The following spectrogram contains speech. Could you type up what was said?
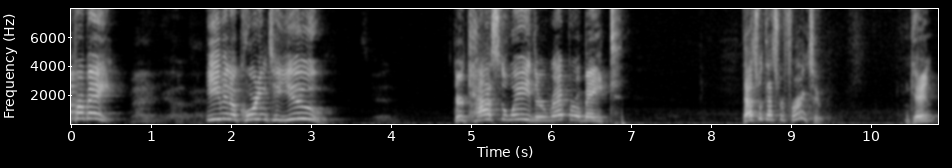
reprobate. Even according to you. They're cast away, they're reprobate. That's what that's referring to. Okay?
